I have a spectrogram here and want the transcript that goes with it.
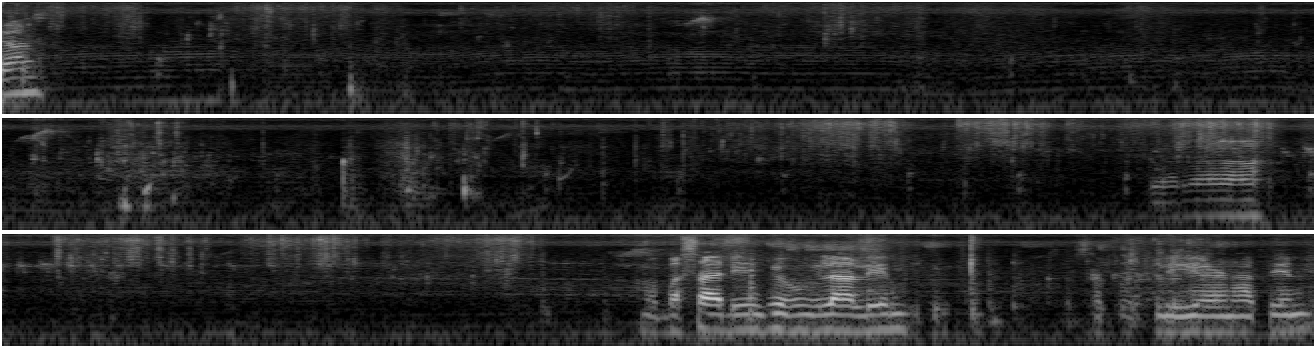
Yan. Para mabasa din yung ilalim sa layer natin.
